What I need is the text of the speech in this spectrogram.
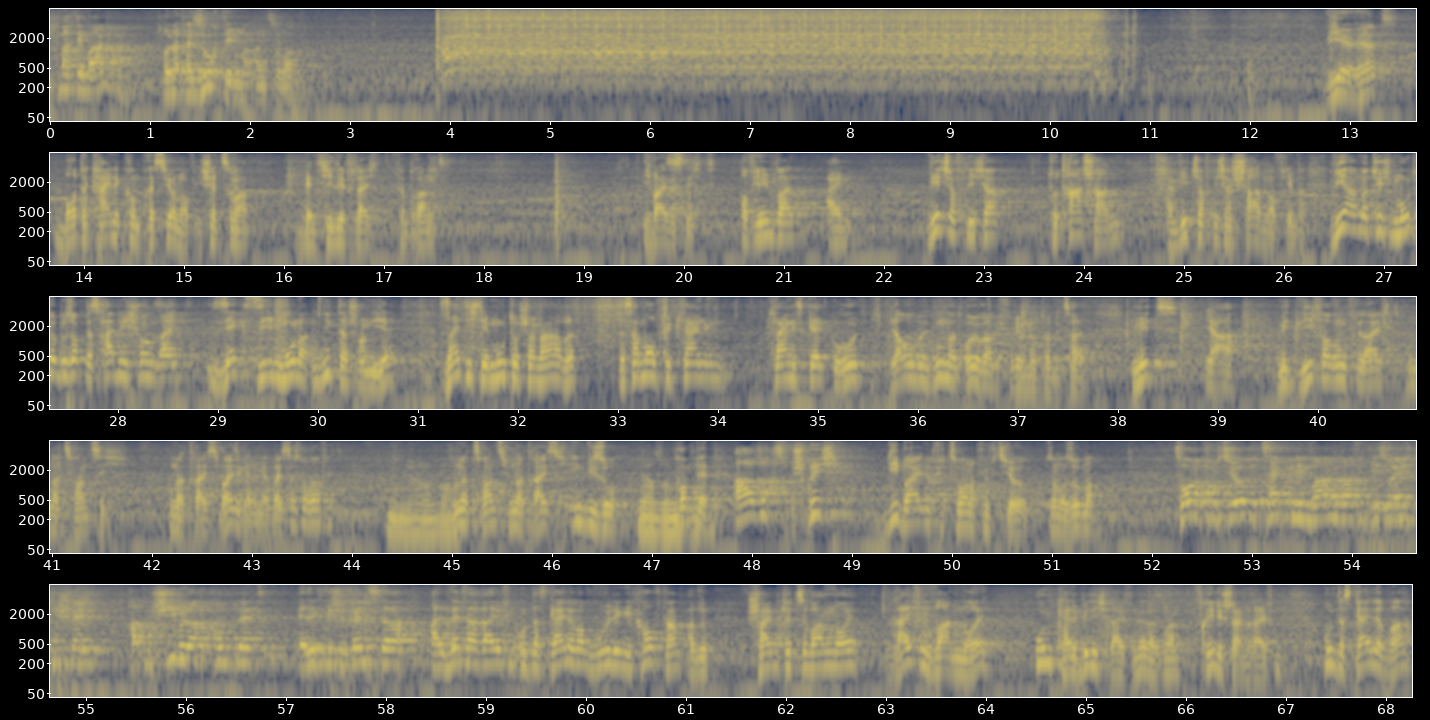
Ich mache den mal an oder versuche den mal anzumachen. Wie ihr hört, baut er keine Kompression auf. Ich schätze mal, Ventile vielleicht verbrannt. Ich weiß es nicht. Auf jeden Fall ein wirtschaftlicher Totalschaden. Ein wirtschaftlicher Schaden auf jeden Fall. Wir haben natürlich einen Motor besorgt, das habe ich schon seit sechs, sieben Monaten liegt das schon hier. Seit ich den Motor schon habe. Das haben wir auch für kleinen, kleines Geld geholt. Ich glaube 100 Euro habe ich für den Motor bezahlt. Mit, ja, mit Lieferung vielleicht 120 130, weiß ich gar nicht mehr. Weißt du das noch, Rafid? Ja, 120, 130, irgendwie so. Ja, so komplett. Also sprich, die beiden für 250 Euro. Sollen wir so machen? 250 Euro, zeigt man den Wagen, Rafid, der ist so eigentlich nicht schlecht. Hat ein Schiebedach komplett, elektrische Fenster, Allwetterreifen und das Geile war, wo wir den gekauft haben, also Scheibenkötze waren neu, Reifen waren neu und keine Billigreifen, ne? das waren Friedestein-Reifen. Und das Geile war,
